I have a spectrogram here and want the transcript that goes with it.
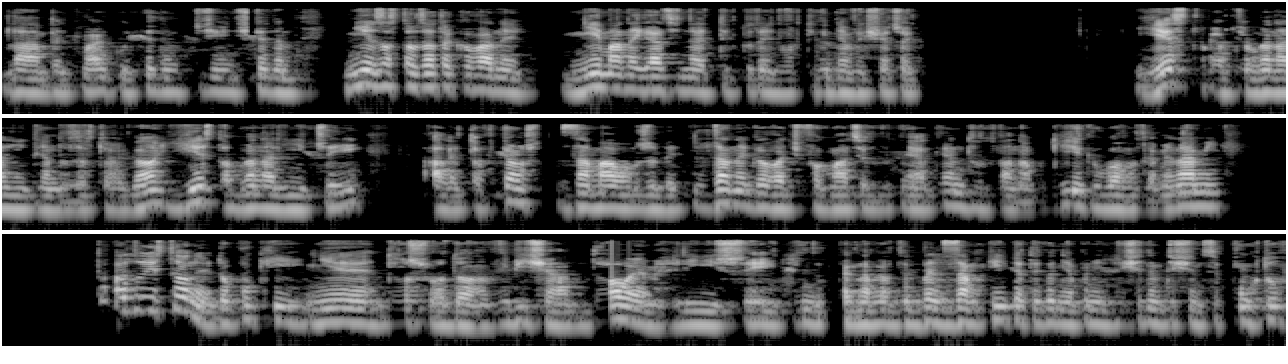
dla benchmarku 7,97 nie został zaatakowany. Nie ma negacji nawet tych tutaj dwutygodniowych świeczek. Jest wprawdzie obrona linii trendu wzrostowego, jest obrona linii szyi, ale to wciąż za mało, żeby zanegować formację odwrócenia trendu zwaną gigę z ramionami. A z drugiej strony, dopóki nie doszło do wybicia dołem linii szyi, tak naprawdę bez zamknięcia tego dnia poniżej 7000 punktów,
